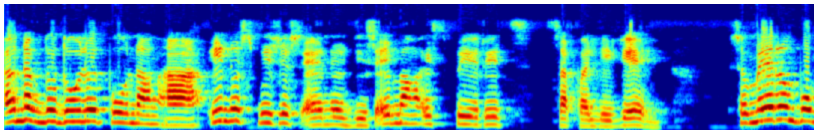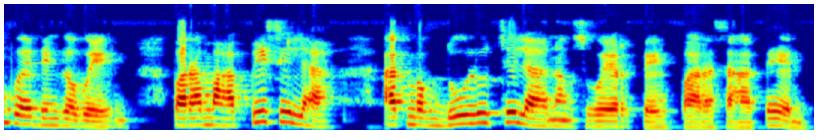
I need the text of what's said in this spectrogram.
ang nagdudulot po ng uh, inauspicious energies ay mga spirits sa paligid. So meron pong pwedeng gawin para mahapis sila at magdulot sila ng swerte para sa atin.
